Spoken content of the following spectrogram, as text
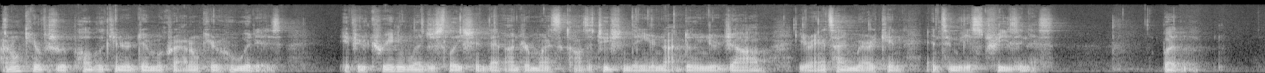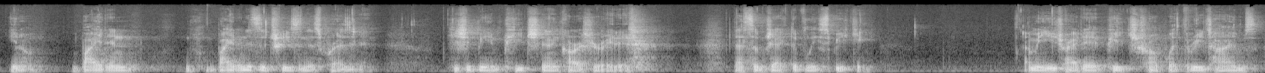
I don't care if it's Republican or Democrat. I don't care who it is. If you're creating legislation that undermines the Constitution, then you're not doing your job. You're anti-American, and to me, it's treasonous. But you know, Biden, Biden is a treasonous president. He should be impeached and incarcerated. That's objectively speaking. I mean, you tried to impeach Trump with three times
